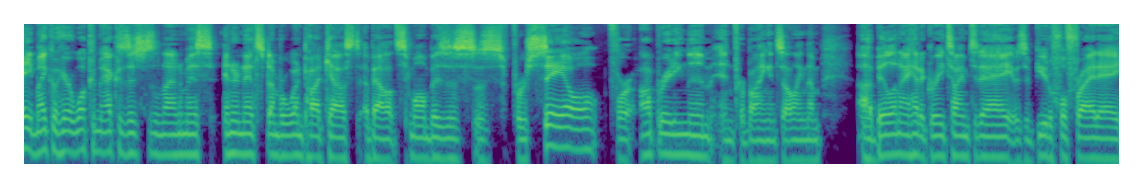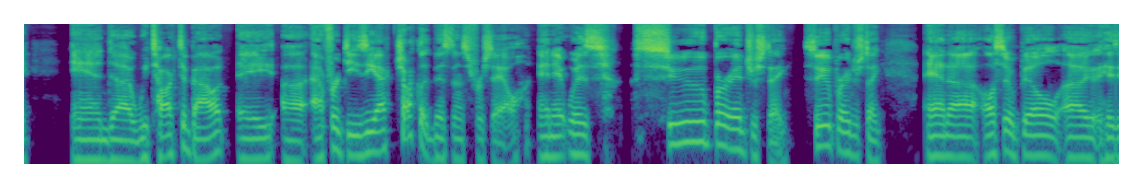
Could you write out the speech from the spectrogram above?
Hey, Michael here. Welcome to Acquisitions Anonymous, internet's number one podcast about small businesses for sale, for operating them, and for buying and selling them. Uh, Bill and I had a great time today. It was a beautiful Friday, and uh, we talked about a uh, aphrodisiac chocolate business for sale, and it was super interesting. Super interesting. And uh, also, Bill uh, he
